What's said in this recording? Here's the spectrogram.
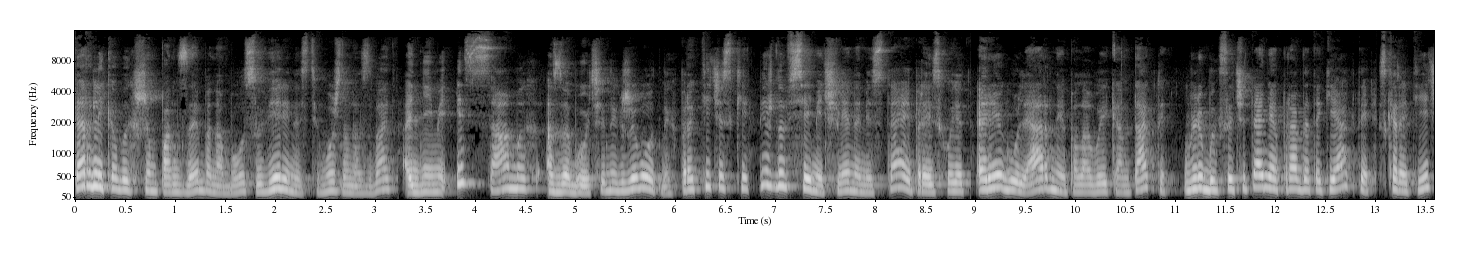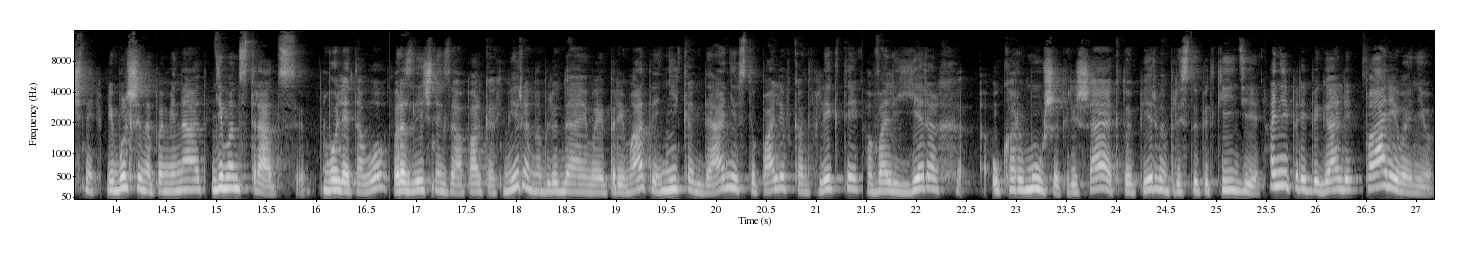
Карликовых шимпанзе бонобо с уверенностью можно назвать одними из самых озабоченных животных. Практически между всеми членами стаи происходят регулярные половые контакты. В любых сочетаниях, правда, такие акты скоротечны и больше напоминают демонстрацию. Более того, в различных зоопарках мира наблюдаемые приматы никогда не вступали в конфликты в вольерах у кормушек, решая, кто первым приступит к еде. Они прибегали к париванию,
